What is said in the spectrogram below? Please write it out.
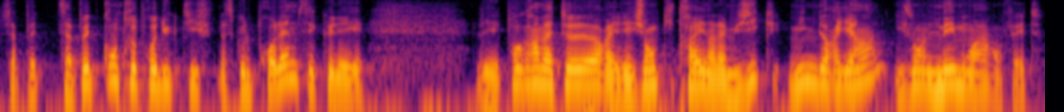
Ça peut être, ça peut être contre-productif. Parce que le problème, c'est que les, les programmateurs et les gens qui travaillent dans la musique, mine de rien, ils ont une mémoire, en fait,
